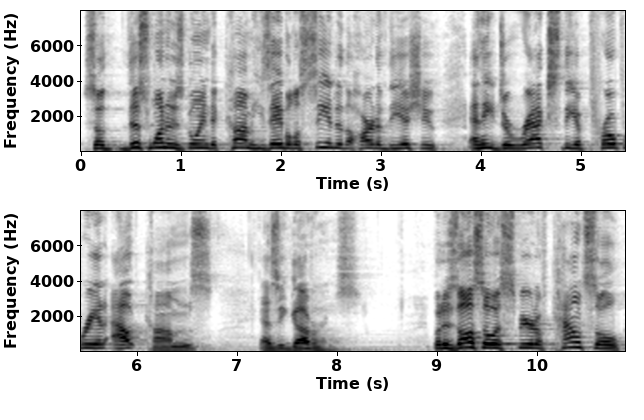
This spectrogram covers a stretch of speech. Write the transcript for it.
So, this one who's going to come, he's able to see into the heart of the issue and he directs the appropriate outcomes as he governs. But is also a spirit of counsel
